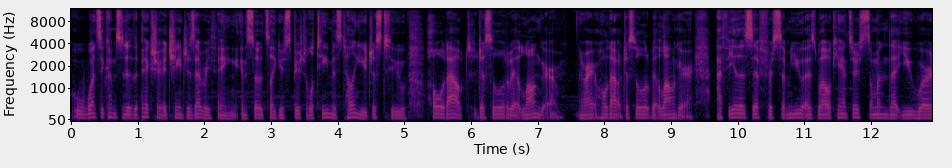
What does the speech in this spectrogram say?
once it comes into the picture it changes everything. And so it's like your spiritual team is telling you just to hold out just a little bit longer all right? Hold out just a little bit longer. I feel as if for some of you as well cancer someone that you were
